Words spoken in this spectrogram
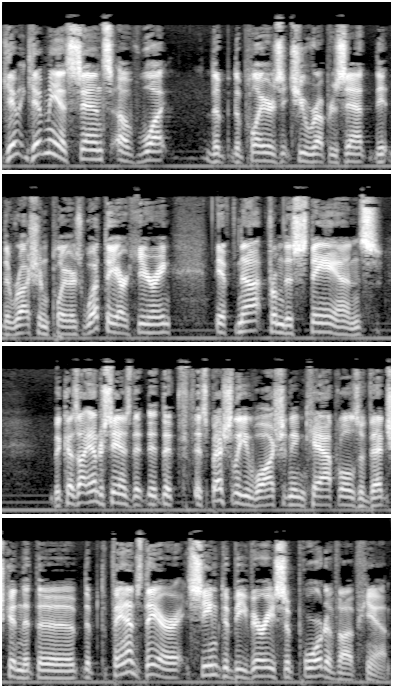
Give give me a sense of what the the players that you represent, the, the Russian players, what they are hearing, if not from the stands because I understand that, that, that, especially Washington Capitals, Ovechkin, that the, the fans there seem to be very supportive of him.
